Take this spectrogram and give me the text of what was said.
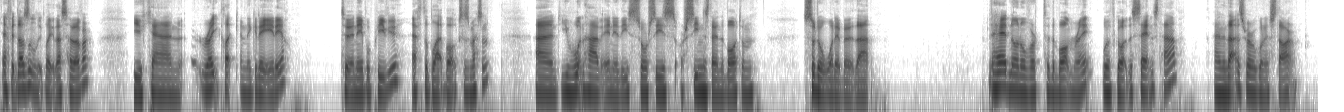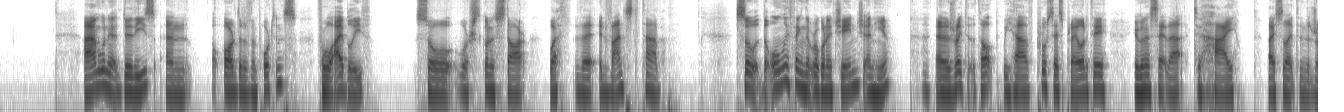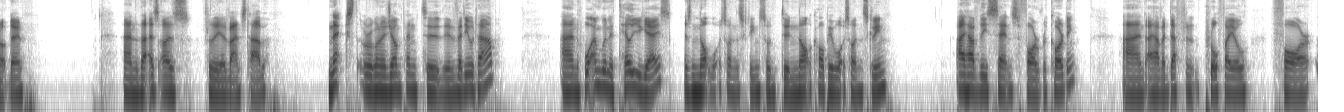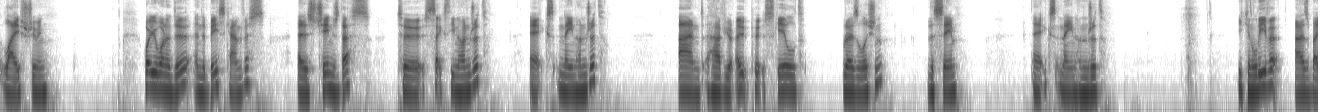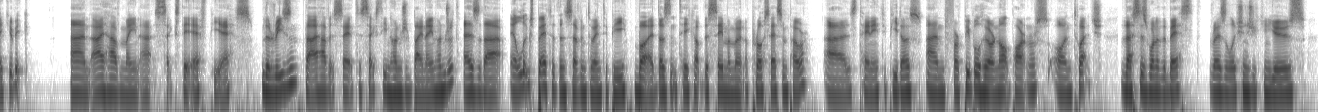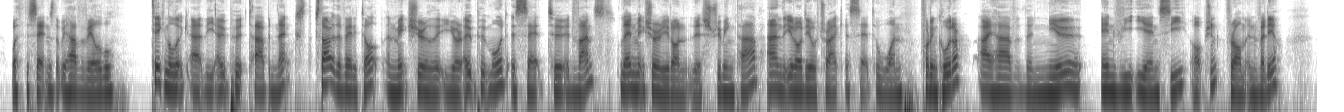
If it doesn't look like this however, you can right click in the grey area to enable preview if the black box is missing and you won't have any of these sources or scenes down the bottom so don't worry about that. Heading on over to the bottom right, we've got the settings tab, and that is where we're going to start. I am going to do these in order of importance for what I believe. So we're going to start with the advanced tab. So the only thing that we're going to change in here is right at the top we have process priority. You're going to set that to high by selecting the drop down and that is us for the advanced tab. Next, we're going to jump into the video tab, and what I'm going to tell you guys is not what's on the screen, so do not copy what's on the screen. I have these settings for recording, and I have a different profile for live streaming. What you want to do in the base canvas is change this to 1600 x 900 and have your output scaled resolution the same x900 you can leave it as bicubic and I have mine at 60 FPS. The reason that I have it set to 1600 by 900 is that it looks better than 720p, but it doesn't take up the same amount of processing power as 1080p does. And for people who are not partners on Twitch, this is one of the best resolutions you can use with the settings that we have available. Taking a look at the output tab next, start at the very top and make sure that your output mode is set to advanced. Then make sure you're on the streaming tab and that your audio track is set to 1. For encoder, I have the new NVENC option from NVIDIA.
